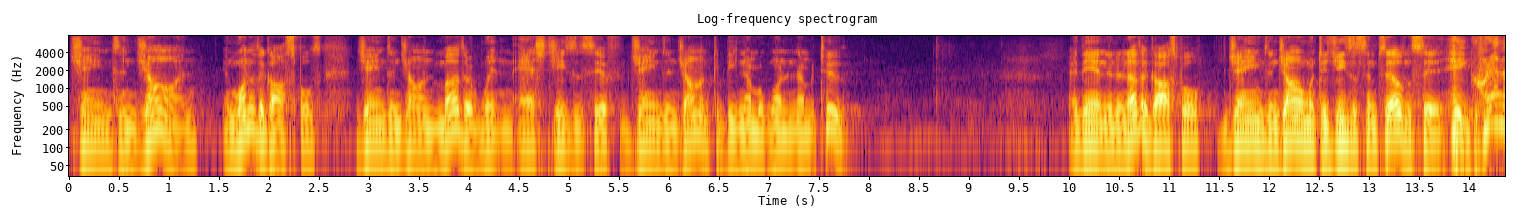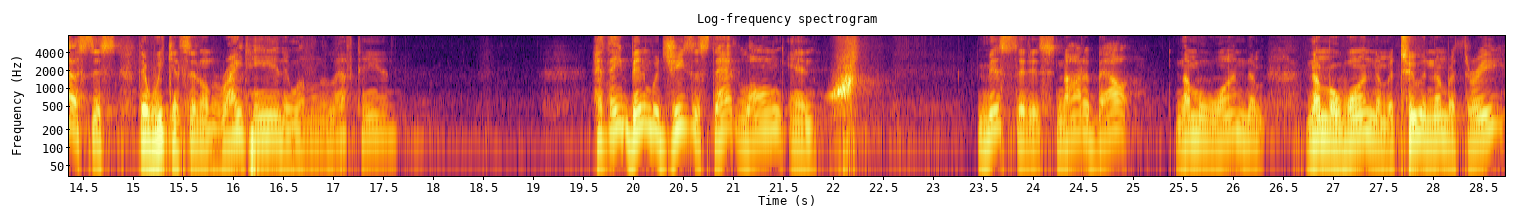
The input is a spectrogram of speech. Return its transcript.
James and John, in one of the Gospels, James and John's mother went and asked Jesus if James and John could be number one and number two. And then in another gospel, James and John went to Jesus themselves and said, Hey, grant us this that we can sit on the right hand and one on the left hand. Had they been with Jesus that long and whoosh, missed that it's not about number one, num- number one, number two, and number three?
